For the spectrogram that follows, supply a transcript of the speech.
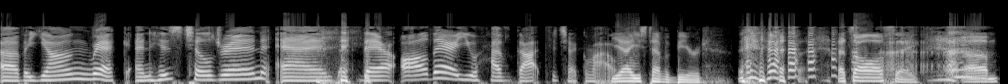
of a young Rick and his children, and they're all there. You have got to check them out. Yeah, I used to have a beard. That's all I'll say. Um,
